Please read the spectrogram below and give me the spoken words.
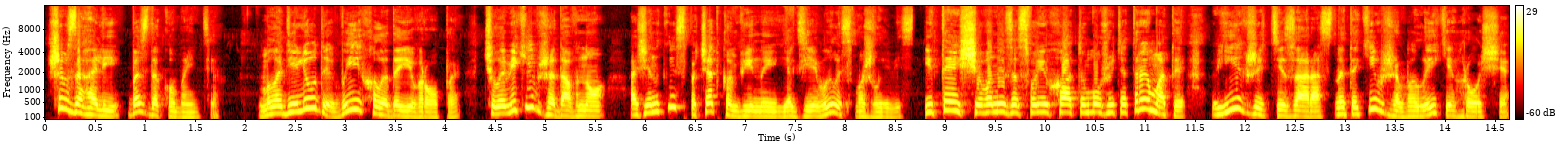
чи взагалі без документів. Молоді люди виїхали до Європи, чоловіки вже давно, а жінки з початком війни, як з'явилась можливість. І те, що вони за свою хату можуть отримати, в їх житті зараз не такі вже великі гроші.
